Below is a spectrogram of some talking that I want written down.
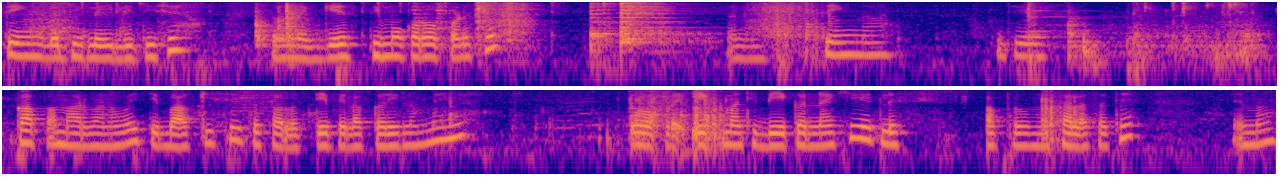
સિંગ બધી લઈ લીધી છે. તો મને ગેસ ધીમો કરવો પડશે. અને સિંગના જે કાપા મારવાનો હોય તે બાકી છે. તો ચાલો તે પહેલાં કરી લઈએ તો આપણે એકમાંથી બે કરી નાખીએ એટલે આપણો મસાલા સાથે એમાં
